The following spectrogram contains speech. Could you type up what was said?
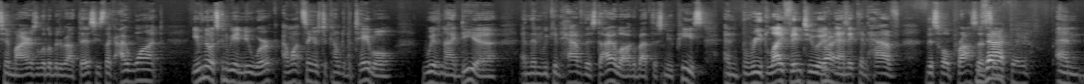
Tim Myers a little bit about this. He's like, I want, even though it's going to be a new work, I want singers to come to the table with an idea, and then we can have this dialogue about this new piece and breathe life into it, Right. and it can have this whole process. And- Exactly. And,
